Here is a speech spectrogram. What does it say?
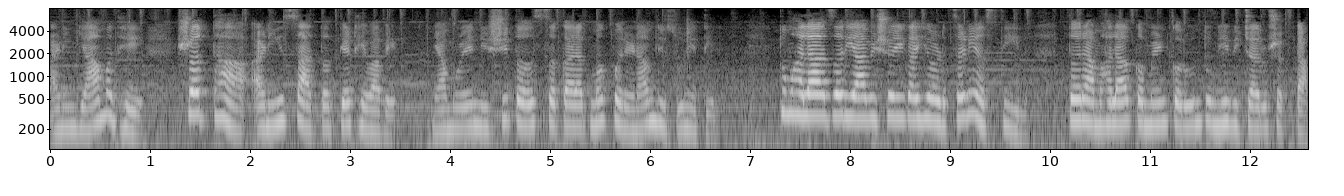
आणि यामध्ये श्रद्धा आणि सातत्य ठेवावे. यामुळे निश्चितच सकारात्मक परिणाम दिसून येतील. तुम्हाला जर याविषयी काही अडचणी असतील तर आम्हाला कमेंट करून तुम्ही विचारू शकता.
